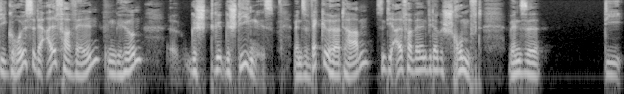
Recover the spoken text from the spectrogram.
die Größe der Alpha-Wellen im Gehirn äh, gest- gestiegen ist. Wenn sie weggehört haben, sind die Alpha-Wellen wieder geschrumpft. Wenn sie die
